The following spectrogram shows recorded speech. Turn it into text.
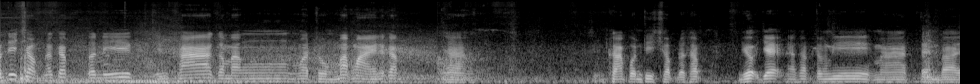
คนที่ช็อปนะครับ ตอนนี้สินค้ากำลังมาส่งมากมายนะครับสินค้าคนที่ช็อปนะครับ เยอะแยะนะครับ ตรงนี้มาแตนบาย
